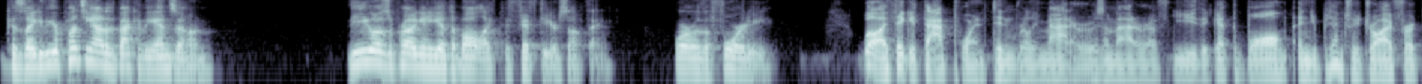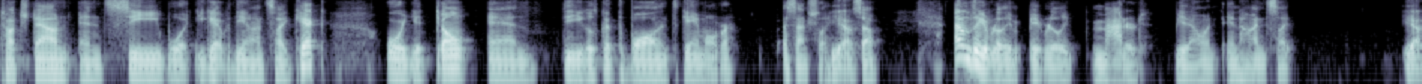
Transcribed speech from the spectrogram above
because like if you're punting out of the back of the end zone, the Eagles are probably going to get the ball like the 50 or something or the 40. Well, I think at that point it didn't really matter. It was a matter of you either get the ball and you potentially drive for a touchdown and see what you get with the onside kick, or you don't and the Eagles get the ball and it's game over, essentially. Yeah. So I don't think it really it really mattered, you know, in, in hindsight. Yeah.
